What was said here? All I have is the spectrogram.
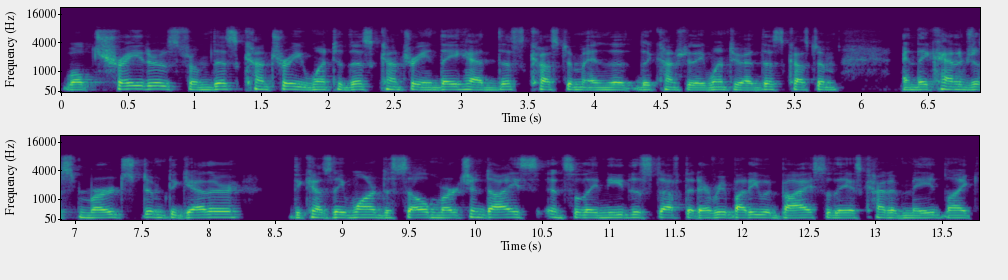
well, traders from this country went to this country and they had this custom, and the, the country they went to had this custom, and they kind of just merged them together because they wanted to sell merchandise and so they needed stuff that everybody would buy so they just kind of made like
